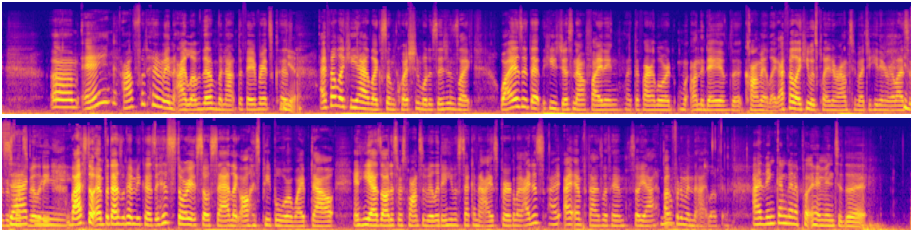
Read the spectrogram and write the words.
Um, Aang, I put him in I love them, but not the favorites, because yeah I felt like he had like some questionable decisions. Like, why is it that he's just now fighting like the Fire Lord on the day of the comet? Like, I felt like he was playing around too much and he didn't realize his responsibility. But I still empathize with him because his story is so sad. Like all his people were wiped out, and he has all this responsibility. And he was stuck in the iceberg. Like I just, I, I empathize with him. So yeah, I'll put him in the I love him. I think I'm gonna put him into the.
